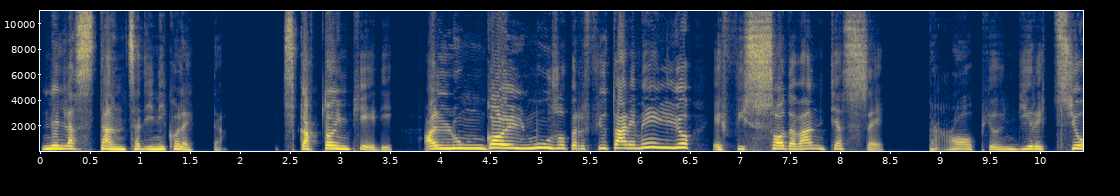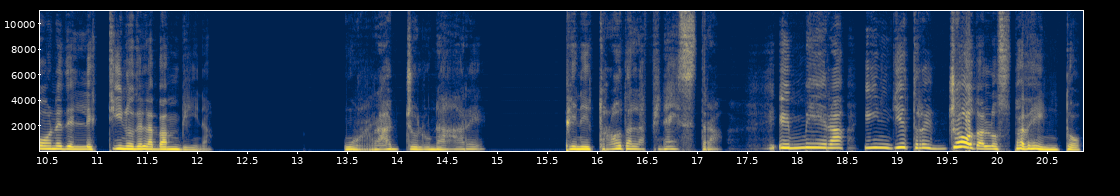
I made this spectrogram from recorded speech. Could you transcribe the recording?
nella stanza di Nicoletta. Scattò in piedi, allungò il muso per fiutare meglio e fissò davanti a sé, proprio in direzione del lettino della bambina. Un raggio lunare penetrò dalla finestra e Mera indietreggiò dallo spavento.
